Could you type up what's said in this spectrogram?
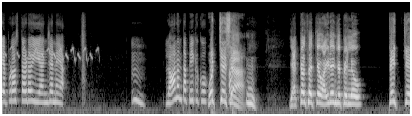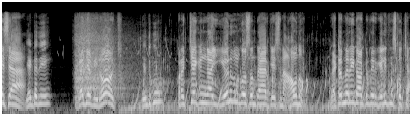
ఇంకెప్పుడు వస్తాడో ఈ అంజనయ్య ఉమ్, లోనంతా పీకకు. వచ్చేసా. ఎక్కడ సచ్చావు? ఐడియా అని చెప్పి వెళ్ళావు? తెచ్చేసా. ఏంటది? గజ విరోజ్ ఎందుకు? ప్రత్యేకంగా ఏనుగుల కోసం తయారు చేసిన ఆముదం. వెటర్నరీ డాక్టర్ దగ్గరికి వెళ్ళి తీసుకొచ్చా.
